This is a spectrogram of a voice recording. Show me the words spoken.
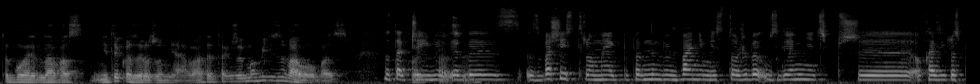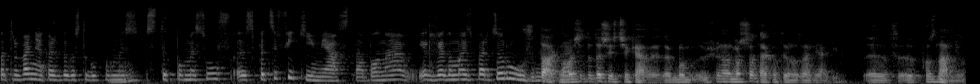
to było dla Was nie tylko zrozumiałe, ale także mobilizowało Was no tak, czyli pracy. jakby z, z, Waszej strony jakby pewnym wyzwaniem jest to, żeby uwzględniać przy okazji rozpatrywania każdego z, tego pomysł, mhm. z tych pomysłów e, specyfiki miasta, bo ona, jak wiadomo, jest bardzo różna. Tak, tak? no właśnie to też jest ciekawe, tak? bo myśmy na warsztatach o tym rozmawiali e, w, w Poznaniu,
